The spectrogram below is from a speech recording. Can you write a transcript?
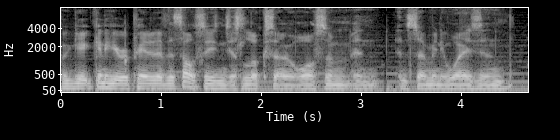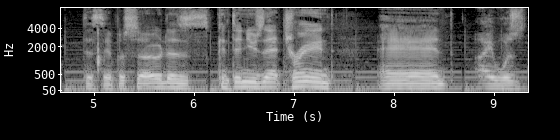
we're to get repetitive. This whole season just looks so awesome in in so many ways, and this episode is continues that trend. And I was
